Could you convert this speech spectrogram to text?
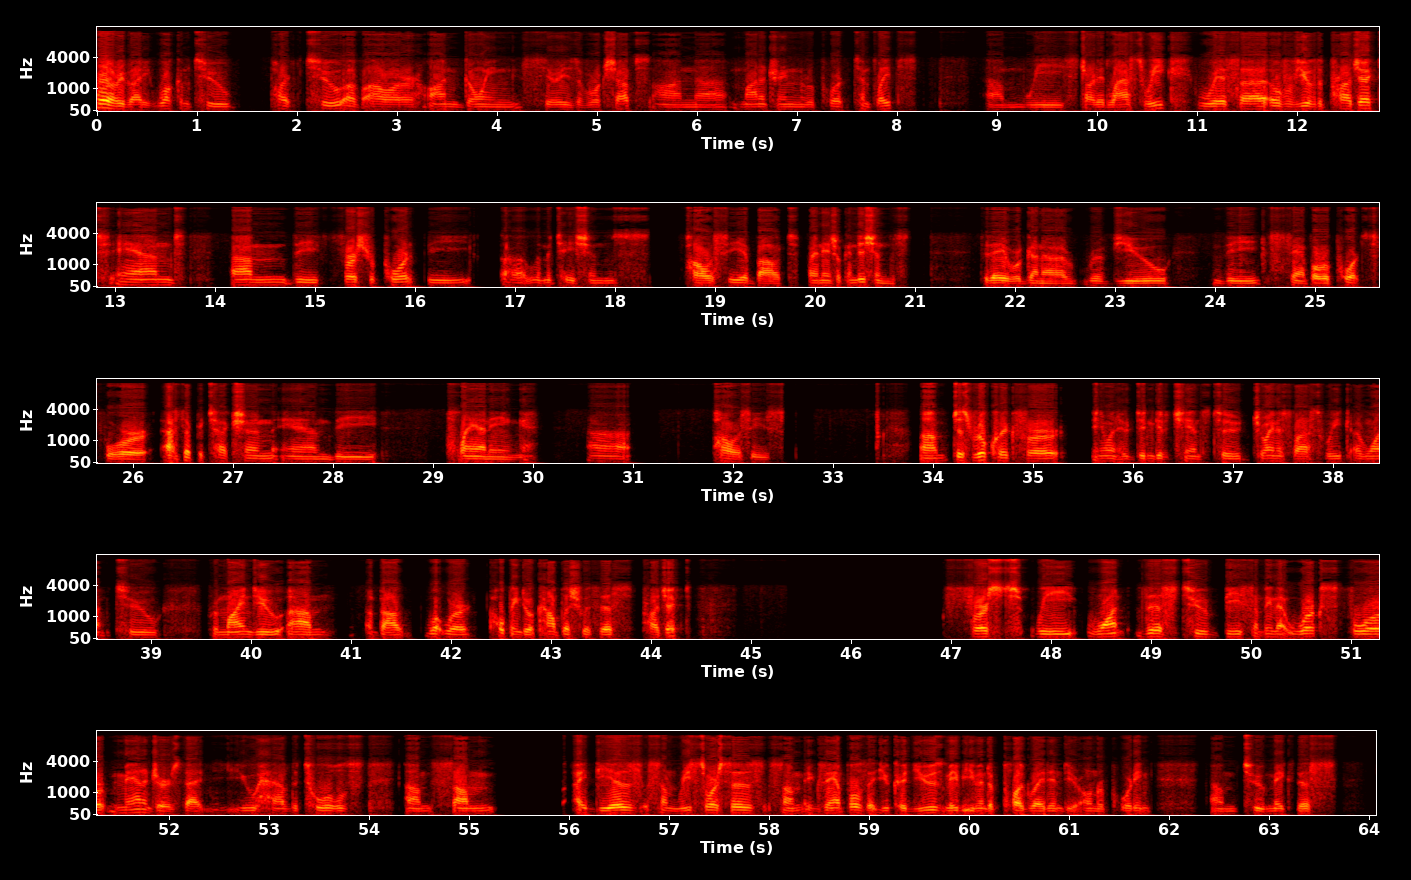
Hello, everybody. Welcome to part two of our ongoing series of workshops on uh, monitoring report templates. Um, we started last week with an uh, overview of the project and um, the first report, the uh, limitations policy about financial conditions. Today we're going to review the sample reports for asset protection and the planning uh, policies. Um, just real quick for anyone who didn't get a chance to join us last week, I want to remind you um, about what we're hoping to accomplish with this project. First, we want this to be something that works for managers, that you have the tools, um, some ideas, some resources, some examples that you could use, maybe even to plug right into your own reporting um, to make this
